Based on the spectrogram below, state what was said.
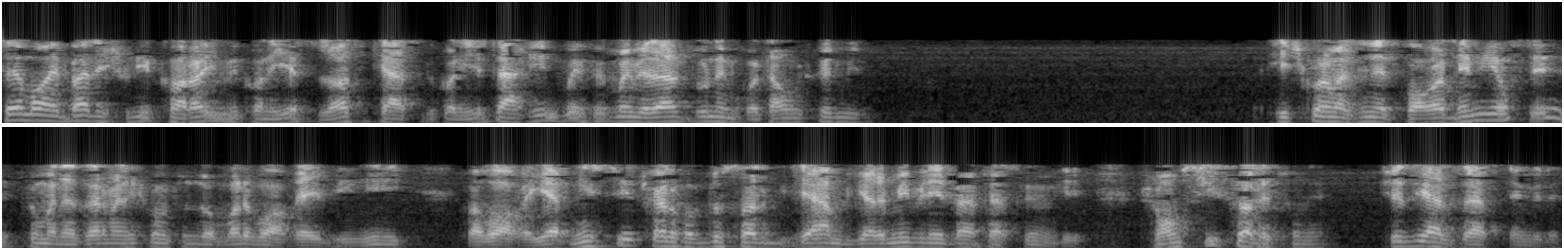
سه ماه بعد ایشون یه کارایی می‌کنه یه اصلاحاتی کسب می‌کنه یه تحقیق می‌کنه فکر کنید به درد نمی‌خوره. تموم شد میره هیچ کنم از این اتفاقات نمیافته. تو به نظر من هیچ کنتون دنبال واقع بینی و واقعیت نیستید. خیلی خب دو سال دیگه هم دیگه رو می‌بینید و تصمیم می‌گیرید. شما سی سالتونه. چیزی از دست نمیره.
